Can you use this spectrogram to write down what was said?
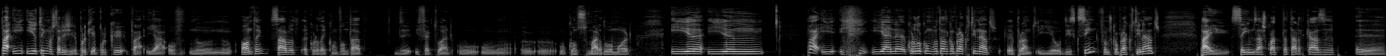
pá, e, e, eu tenho uma história gira. Porquê? Porque pá, já, houve no, no, ontem, sábado, acordei com vontade de efetuar o, o, o, o consumar do amor e, e, um, pá, e, e, a Ana acordou com vontade de comprar cortinados. Eh, pronto, e eu disse que sim, fomos comprar cortinados. Pai, saímos às quatro da tarde de casa, uh,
